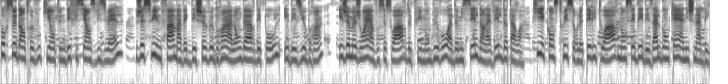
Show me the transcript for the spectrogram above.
Pour ceux d'entre vous qui ont une déficience visuelle, je suis une femme avec des cheveux bruns à longueur d'épaule et des yeux bruns, et je me joins à vous ce soir depuis mon bureau à domicile dans la ville d'Ottawa, qui est construit sur le territoire non cédé des Algonquins Anishinaabe.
